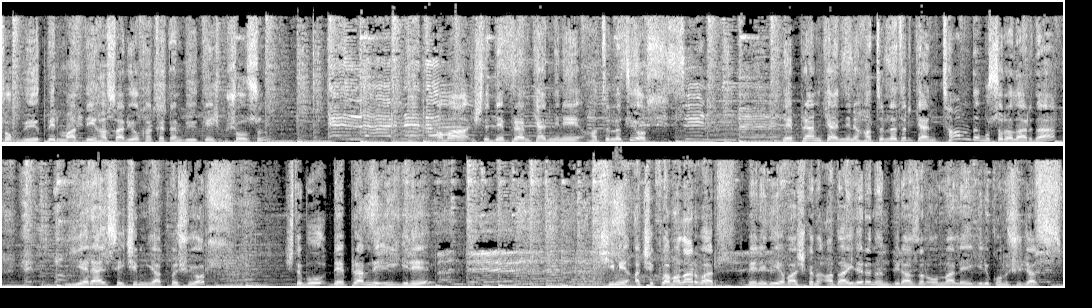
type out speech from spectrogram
Çok büyük bir maddi hasar yok. Hakikaten büyük geçmiş olsun. Ama işte deprem kendini hatırlatıyor. Deprem kendini hatırlatırken tam da bu sıralarda yerel seçim yaklaşıyor. İşte bu depremle ilgili kimi açıklamalar var belediye başkanı adaylarının. Birazdan onlarla ilgili konuşacağız.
